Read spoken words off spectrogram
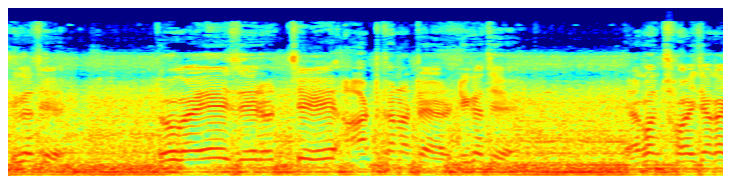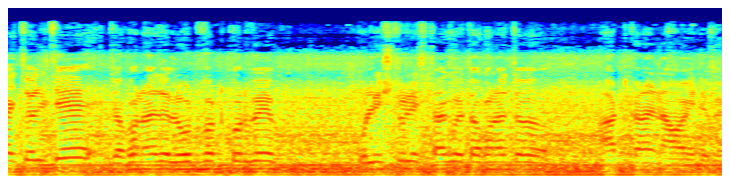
ঠিক আছে? তো গাইজ এর হচ্ছে আটখানা টায়ার ঠিক আছে? এখন ছয় জায়গায় চলছে, যখন হয়তো লোড ফোড করবে, পুলিশ টুলিশ থাকবে, তখন হয়তো আটখানায় নামাই দেবে।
